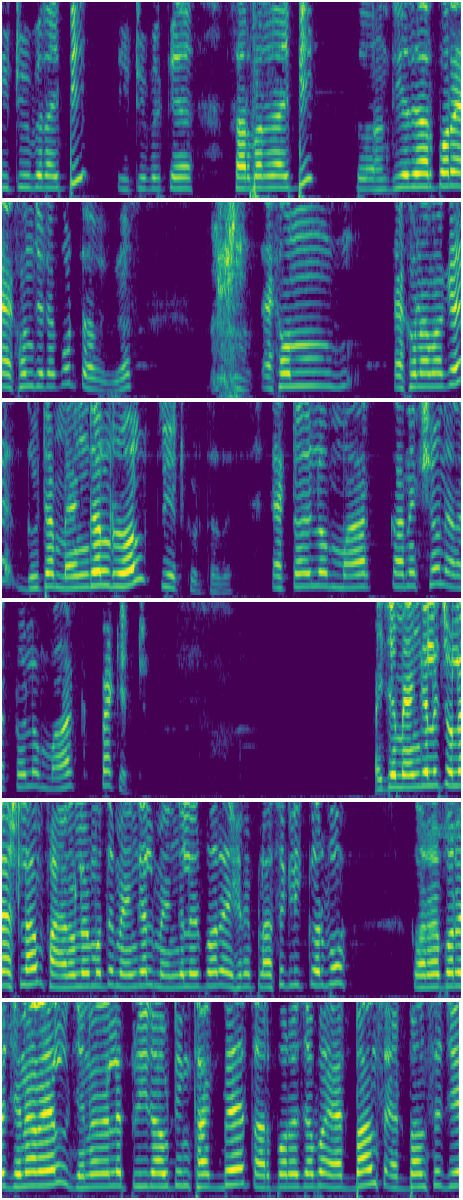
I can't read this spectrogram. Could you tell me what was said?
ইউটিউবের আইপি ইউটিউবের কে সার্ভারের আইপি তো দিয়ে দেওয়ার পরে এখন যেটা করতে হবে বিয়ার্স এখন এখন আমাকে দুইটা ম্যাঙ্গেল রোল ক্রিয়েট করতে হবে। একটা হলো মার্ক কানেকশন আর একটা হলো মার্ক প্যাকেট এই যে ম্যাঙ্গেলে চলে আসলাম ফায়ারওয়ালের মধ্যে ম্যাঙ্গেল ম্যাঙ্গেলের পরে এখানে প্লাসে ক্লিক করব। করার পরে জেনারেল জেনারেলে প্রি রাউটিং থাকবে, তারপরে যাব অ্যাডভান্স অ্যাডভান্সে যে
